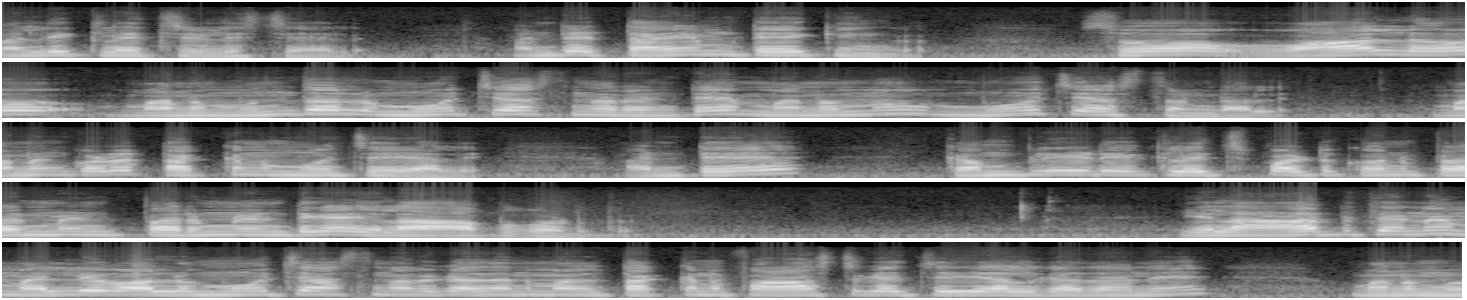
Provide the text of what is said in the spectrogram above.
మళ్ళీ క్లచ్ రిలీజ్ చేయాలి. అంటే టైం టేకింగ్ సో వాళ్ళు మన ముందోళ్ళు మూవ్ చేస్తున్నారంటే మనము మూవ్ చేస్తుండాలి. మనం కూడా టక్కన మూవ్ చేయాలి. అంటే కంప్లీట్గా క్లచ్ పట్టుకొని పర్మనెంట్ పర్మనెంట్గా ఇలా ఆపకూడదు. ఇలా ఆపితేనే మళ్ళీ వాళ్ళు మూవ్ చేస్తున్నారు కదని మళ్ళీ టక్కన ఫాస్ట్గా చేయాలి కదా అని మనము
